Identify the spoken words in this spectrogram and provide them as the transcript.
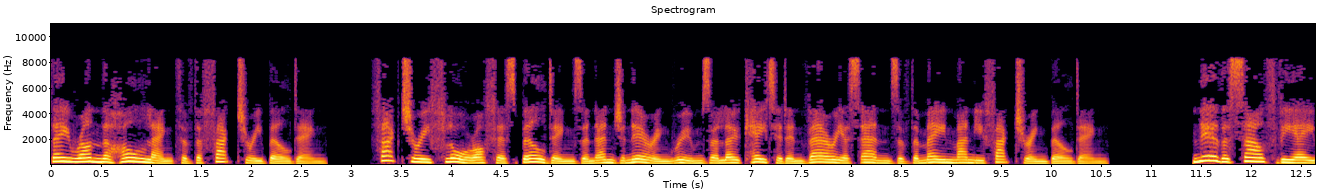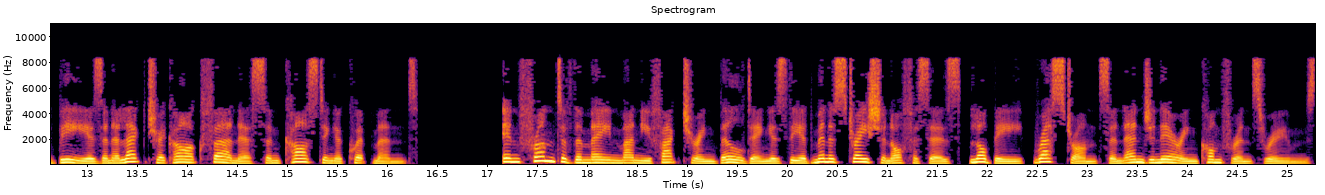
They run the whole length of the factory building. Factory floor office buildings and engineering rooms are located in various ends of the main manufacturing building. Near the south VAB is an electric arc furnace and casting equipment. In front of the main manufacturing building is the administration offices, lobby, restaurants and engineering conference rooms.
